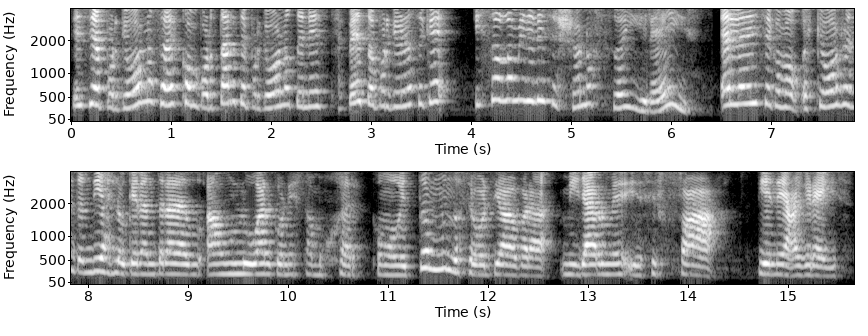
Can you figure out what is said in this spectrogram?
Decía, porque vos no sabes comportarte, porque vos no tenés respeto, porque no sé qué. Y Sol lo mira y le dice, yo no soy Grace. Él le dice como, es que vos no entendías lo que era entrar a, a un lugar con esa mujer. Como que todo el mundo se volteaba para mirarme y decir, fa, tiene a Grace.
